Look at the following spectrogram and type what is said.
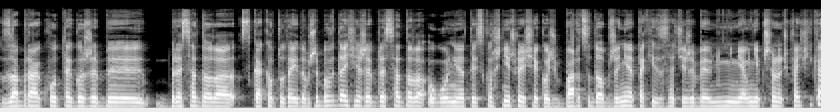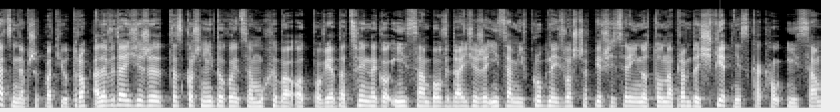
zabrakło tego, żeby Bresadola skakał tutaj dobrze, bo wydaje się, że Bresadola ogólnie na tej skoczni nie czuje się jakoś bardzo dobrze, nie na takiej zasadzie, żeby miał nie przejąć kwalifikacji na przykład jutro, ale wydaje się, że ta skocznia nie do końca mu chyba odpowiada, co innego Insam, bo wydaje się, że Insam i w próbnej, zwłaszcza w pierwszej serii, no to naprawdę świetnie skakał Insam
